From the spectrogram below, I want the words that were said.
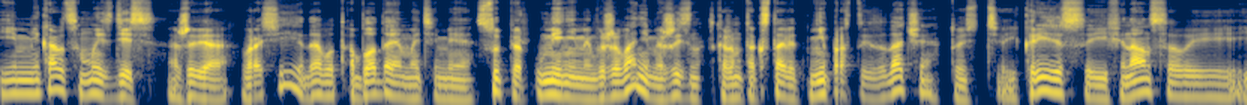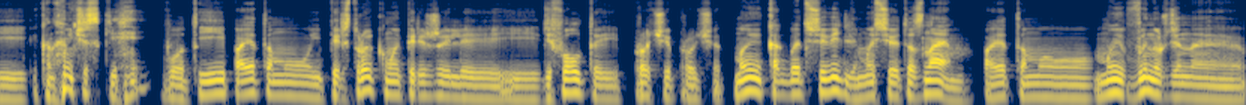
И мне кажется, мы здесь, живя в России, да, вот обладаем этими супер умениями выживания, время жизнь, скажем так, ставит непростые задачи, то есть и кризисы, и финансовые, и экономические. Вот. И поэтому и перестройку мы пережили, и дефолты, и прочее, прочее. Мы как бы это все видели, мы все это знаем, поэтому мы вынуждены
